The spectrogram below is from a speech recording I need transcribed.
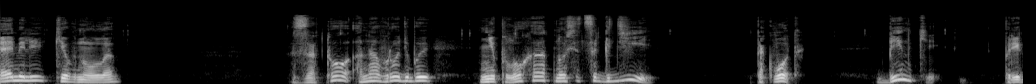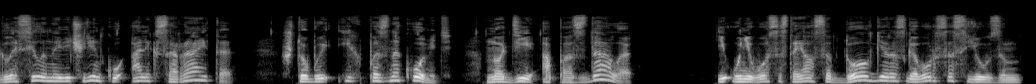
Эмили кивнула. Зато она вроде бы неплохо относится к Ди. Так вот, Бинки пригласила на вечеринку Алекса Райта, чтобы их познакомить, но Ди опоздала, и у него состоялся долгий разговор со Сьюзен.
